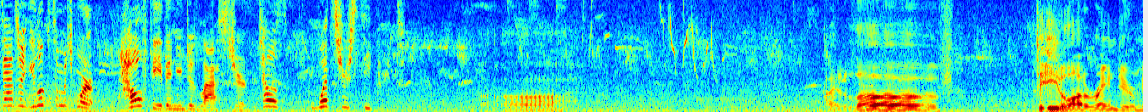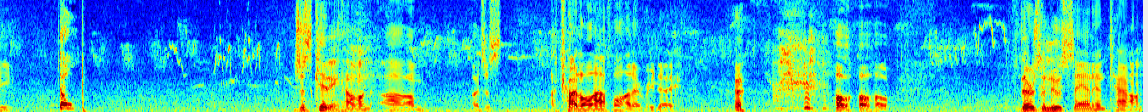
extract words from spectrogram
Santa, you look so much more healthy than you did last year. Tell us, what's your secret? I love to eat a lot of reindeer meat. Dope. Just kidding, Helen. Um, I just I try to laugh a lot every day. ho ho ho. There's a new Santa in town,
